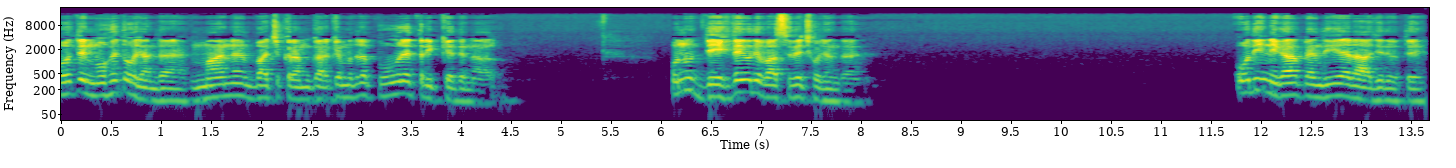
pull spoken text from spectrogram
ਉਹ ਤੇ ਮੋਹਿਤ ਹੋ ਜਾਂਦਾ ਹੈ, ਮਨ ਬਚ ਕਰਮ ਕਰਕੇ, ਮਤਲਬ ਪੂਰੇ ਤਰੀਕੇ ਦੇ ਨਾਲ। ਉਹਨੂੰ ਦੇਖਦੇ ਹੀ ਉਹਦੇ ਵਸ ਵਿੱਚ ਹੋ ਜਾਂਦਾ ਹੈ। ਉਹਦੀ ਨਿਗਾਹ ਪੈਂਦੀ ਹੈ ਰਾਜੇ ਦੇ ਉੱਤੇ।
